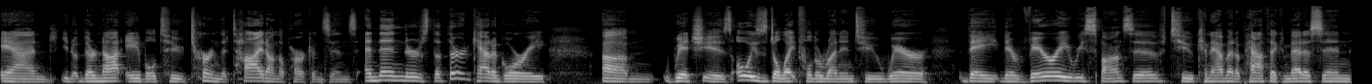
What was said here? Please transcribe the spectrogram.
and you know they're not able to turn the tide on the Parkinson's and then there's the third category um, which is always delightful to run into where they they're very responsive to cannabinopathic medicine.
